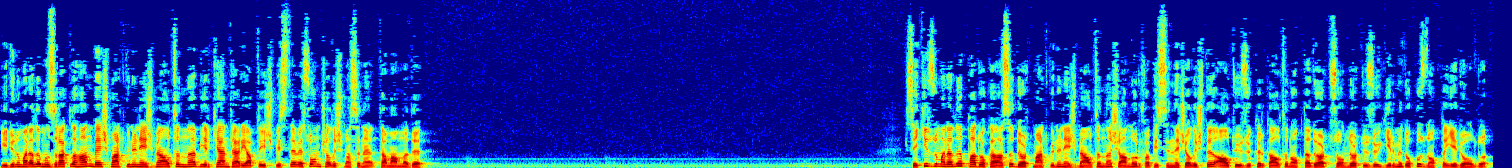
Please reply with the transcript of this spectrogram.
Yedi numaralı Mızraklı Han 5 Mart günü Necmi Altın'la bir kenter yaptı iç pistte ve son çalışmasını tamamladı. 8 numaralı Padok ağası 4 Mart günü Necmi Altın'la Şanlıurfa pistinde çalıştı. 600'ü 46.4, son 400'ü 29.7 oldu.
